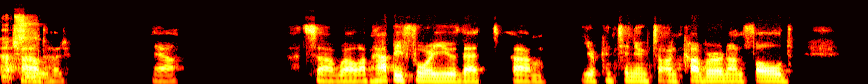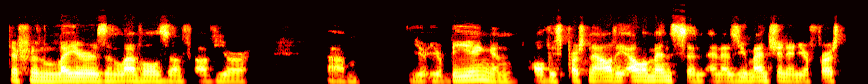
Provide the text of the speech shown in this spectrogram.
Absolutely. childhood. Yeah. That's uh, well. I'm happy for you that um, you're continuing to uncover and unfold different layers and levels of of your um, your, your being and all these personality elements. And, and as you mentioned, in your first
